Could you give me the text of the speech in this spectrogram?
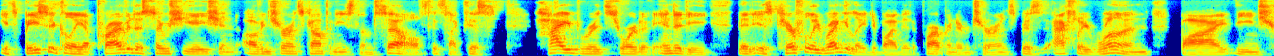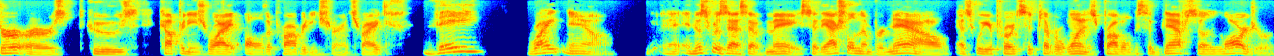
It's basically a private association of insurance companies themselves. It's like this hybrid sort of entity that is carefully regulated by the Department of Insurance, but is actually run by the insurers whose companies write all the property insurance, right? They, right now, and this was as of May. So the actual number now, as we approach September 1, is probably substantially larger.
